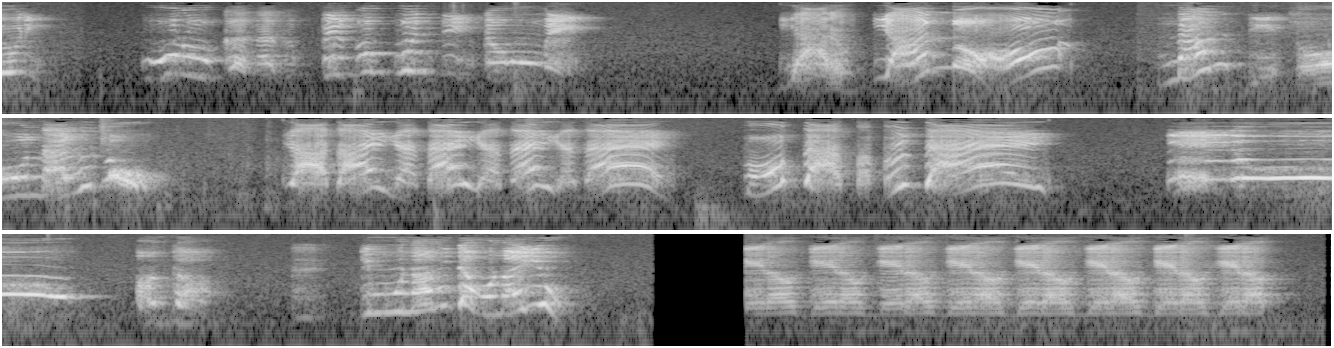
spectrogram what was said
より愚かなるペコチやるやんの？なんでそうなるの？やだいやだいやだいやだい。もっと遊ぶんだい。いいよあんた涙もないよ。ゲロゲロゲロゲロゲロゲロゲロゲロ。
